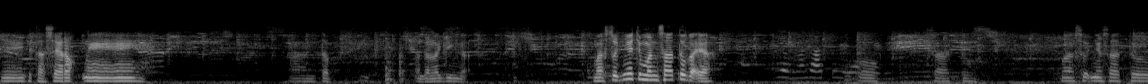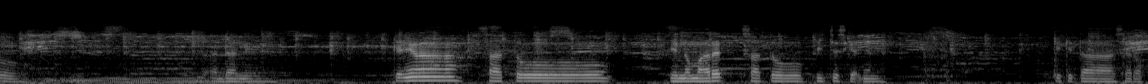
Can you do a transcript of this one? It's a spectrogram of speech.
Nih kita serok nih. Mantap. Ada lagi nggak? Masuknya cuma satu, Kak ya? Iya cuma satu. Oh, satu. Masuknya satu. Ada nih. Kayaknya satu Indomaret, satu Peaches kayaknya nih. Oke, kita serok.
